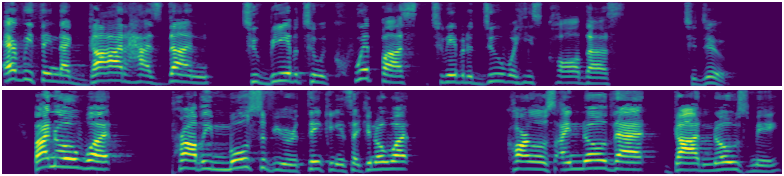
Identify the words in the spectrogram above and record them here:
everything that God has done to be able to equip us to be able to do what He's called us to do. But I know what probably most of you are thinking it's like, you know what, Carlos, I know that God knows me.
